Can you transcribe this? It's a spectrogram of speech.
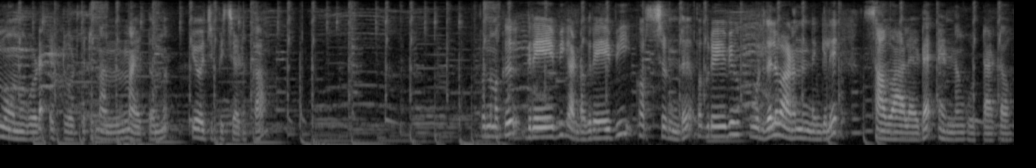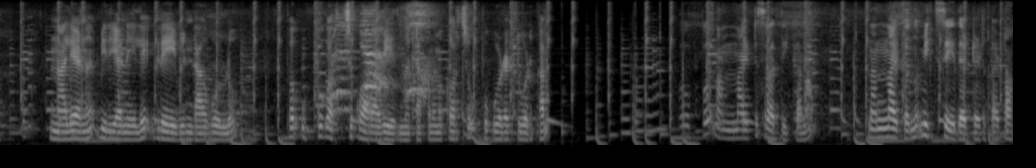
മൂന്നും കൂടെ ഇട്ട് കൊടുത്തിട്ട് നന്നായിട്ടൊന്ന് യോജിപ്പിച്ചെടുക്കാം. അപ്പോൾ നമുക്ക് ഗ്രേവി കണ്ടോ? ഗ്രേവി കുറച്ചുണ്ട്. അപ്പോൾ ഗ്രേവി കൂടുതൽ വേണമെന്നുണ്ടെങ്കിൽ സവാളയുടെ എണ്ണം കൂട്ടാട്ടോ. എന്നാലാണ് ബിരിയാണിയിൽ ഗ്രേവി ഉണ്ടാവുകയുള്ളൂ അപ്പോൾ ഉപ്പ് കുറച്ച് കുറവായിരുന്നു കേട്ടോ. അപ്പോൾ നമുക്ക് കുറച്ച് ഉപ്പ് കൂടെ ഇട്ട് കൊടുക്കാം. ഉപ്പ് നന്നായിട്ട് ശ്രദ്ധിക്കണം. നന്നായിട്ടൊന്ന് മിക്സ് ചെയ്തിട്ടെടുക്കാം കേട്ടോ.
